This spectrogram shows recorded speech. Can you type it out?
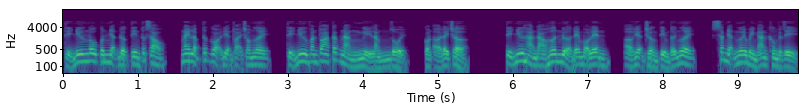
tỉ như ngô quân nhận được tin tức sau, ngay lập tức gọi điện thoại cho ngươi tỉ như văn toa các nàng nghỉ làm rồi, còn ở đây chờ. Tỉ như hàn đào hơn nửa đêm bỏ lên, ở hiện trường tìm tới ngươi, xác nhận ngươi bình an không việc gì.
